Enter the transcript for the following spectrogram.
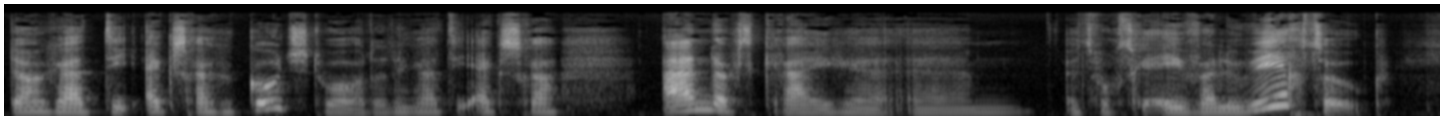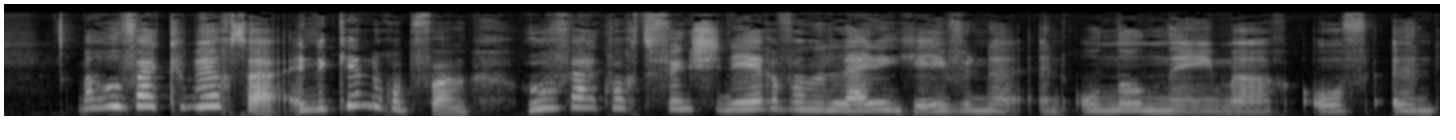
dan gaat die extra gecoacht worden. Dan gaat die extra aandacht krijgen. Um, het wordt geëvalueerd ook. Maar hoe vaak gebeurt dat in de kinderopvang? Hoe vaak wordt het functioneren van een leidinggevende, een ondernemer of een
